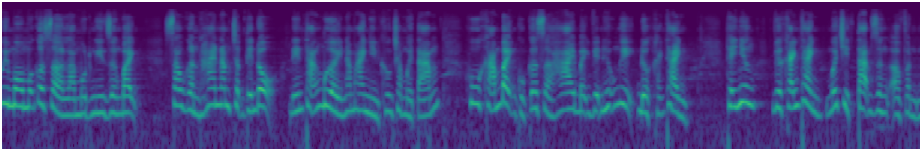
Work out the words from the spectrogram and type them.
Quy mô mỗi cơ sở là 1.000 giường bệnh. Sau gần 2 năm chậm tiến độ, đến tháng 10 năm 2018, khu khám bệnh của cơ sở 2 Bệnh viện Hữu nghị được khánh thành. Thế nhưng, việc khánh thành mới chỉ tạm dừng ở phần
